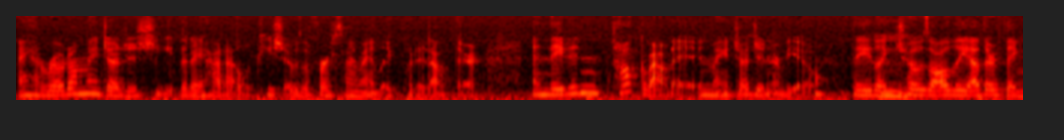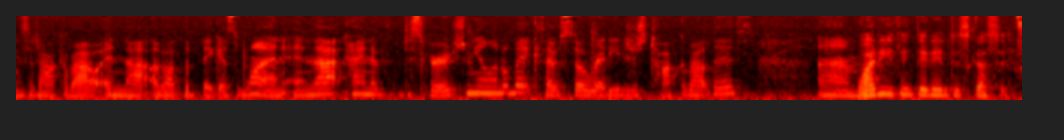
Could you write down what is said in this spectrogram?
I had wrote on my judge's sheet that I had alopecia. It was the first time I like put it out there. And they didn't talk about it in my judge interview. They like Mm. chose all the other things to talk about and not about the biggest one. And that kind of discouraged me a little bit because I was so ready to just talk about this. Um, Why do you think they didn't discuss it?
